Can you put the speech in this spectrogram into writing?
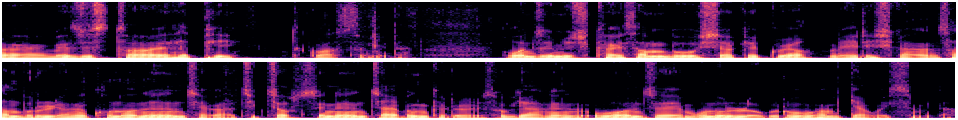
네, 매지스타의 Happy 듣고 왔습니다. 우원재 Music High 3부 시작했고요. 매일 이 시간 3부를 여는 코너는 제가 직접 쓰는 짧은 글을 소개하는 우원재의 모놀로그로 함께하고 있습니다.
